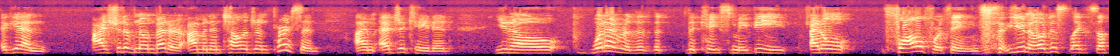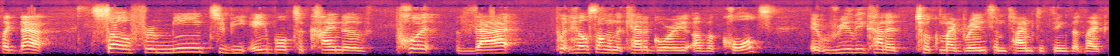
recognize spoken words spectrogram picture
again i should have known better. I'm an intelligent person. I'm educated. You know whatever the, the, the case may be i don't fall for things you know just like stuff like that. So for me to be able to kind of put that put hillsong in the category of a cult it really kind of took my brain some time to think that like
